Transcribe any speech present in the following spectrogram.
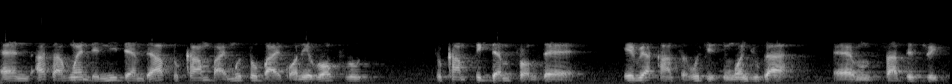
And as and when they need them, they have to come by motorbike on a rough road to come pick them from the area council, which is in Wanjuga um, sub district,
